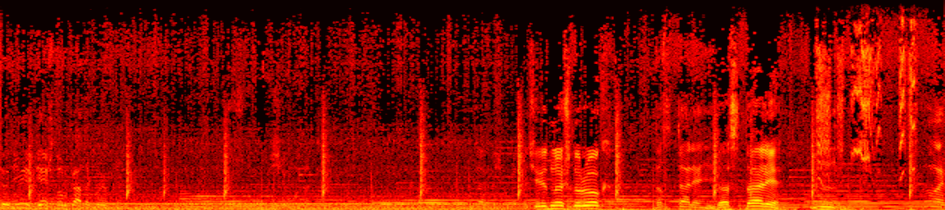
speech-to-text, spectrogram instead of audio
Сегодня видишь, день шнурка такой, блин. Очередной шнурок? Достали они. достали. Ой,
